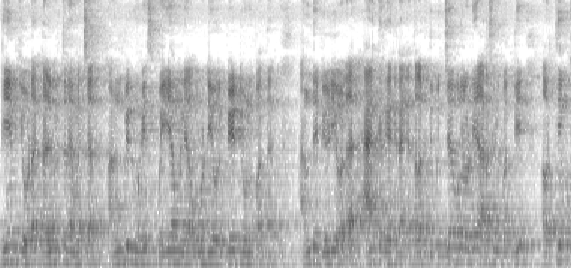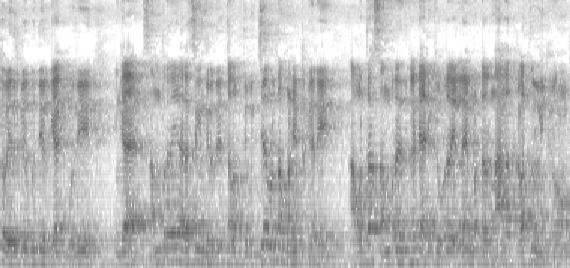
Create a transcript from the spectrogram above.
டிஎம்கேவோட கல்வித்துறை அமைச்சர் அன்பில் மகேஷ் பொய்யாமொழி அவருடைய ஒரு பேட்டி ஒன்று பார்த்தேன். அந்த வீடியோவில் ஆங்கர் கேட்குறாங்க தளபதி விஜயவர்களுடைய அரசியல் பற்றி அவர் திமுக எதிர்க்கிறது பற்றி அவர் கேட்கும்போது இங்கே சம்பிரதாய அரசியல்ங்கிறது தளபதி விஜயவர்கள் தான் பண்ணிட்டு இருக்காரு. அவர் தான் சம்பிரதாயத்துக்காண்டி அறிக்கை விட எல்லாம் பண்ணுறாரு நாங்கள் களத்தில் நிற்கிறோம்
